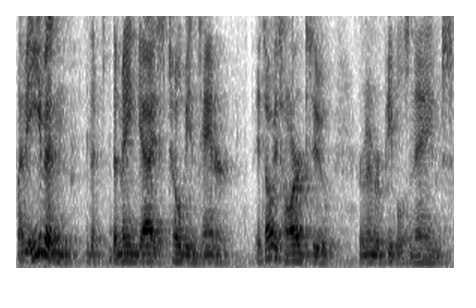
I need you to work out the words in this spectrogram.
I mean, even the the main guys, Toby and Tanner. It's always hard to remember people's names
